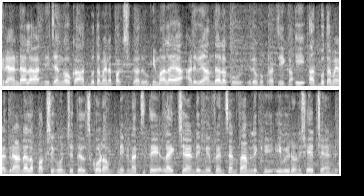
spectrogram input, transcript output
గ్రాండాల నిజంగా ఒక అద్భుతమైన పక్షి కాదు. హిమాలయ అడవి అందాలకు ఇది ఒక ప్రతీక. ఈ అద్భుతమైన గ్రాండాల పక్షి గురించి తెలుసుకోవడం మీకు నచ్చితే లైక్ చేయండి. మీ ఫ్రెండ్స్ అండ్ ఫ్యామిలీకి ఈ వీడియోని షేర్ చేయండి.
